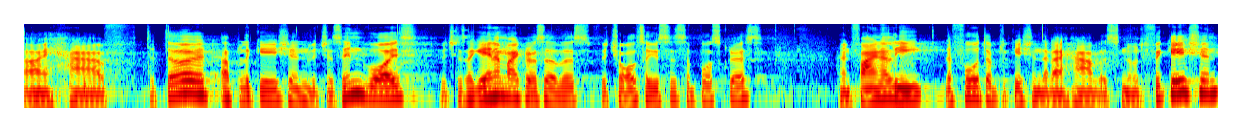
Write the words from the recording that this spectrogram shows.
I have the third application, which is invoice, which is again a microservice, which also uses a Postgres. And finally, the fourth application that I have is notification,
